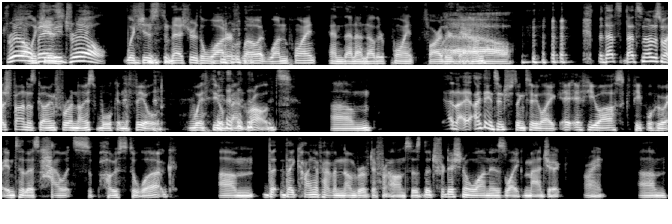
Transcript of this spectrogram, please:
drill, which baby, is- drill. which is to measure the water flow at one point and then another point farther down. But that's that's not as much fun as going for a nice walk in the field with your bent rods. Um, and I, I think it's interesting too. Like, if you ask people who are into this how it's supposed to work, um, that they kind of have a number of different answers. The traditional one is like magic, right? Um,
